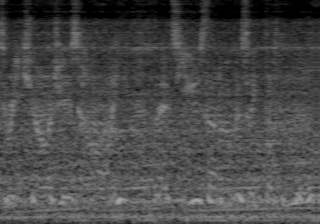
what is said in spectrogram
Battery charge is high. Let's use that overtake button more.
